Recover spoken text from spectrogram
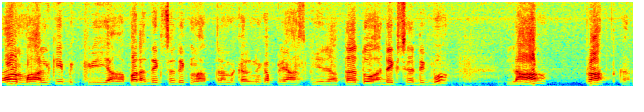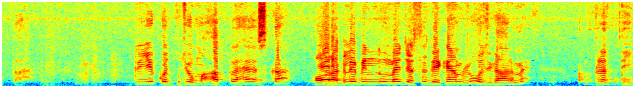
और माल की बिक्री यहाँ पर अधिक से अधिक मात्रा में करने का प्रयास किया जाता है तो अधिक से अधिक वो लाभ प्राप्त करता है। तो ये कुछ जो महत्व है इसका। और अगले बिंदु में, जैसे देखें हम रोज़गार में वृद्धि।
